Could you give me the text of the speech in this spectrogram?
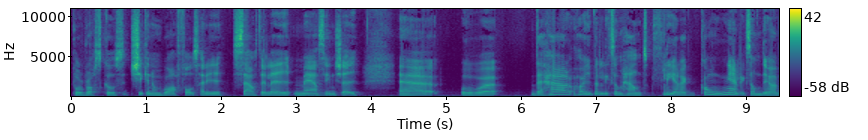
På Roscoe's Chicken and Waffles här i South LA med sin tjej. Eh, och det här har ju väl liksom hänt flera gånger. Liksom. Det,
